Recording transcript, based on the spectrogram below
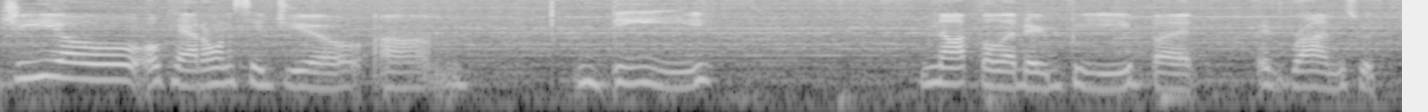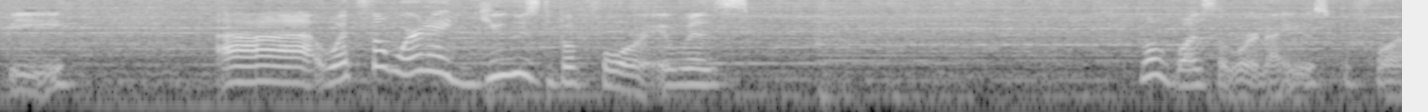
geo, okay, I don't want to say geo, um, B, not the letter B, but it rhymes with B. Uh, what's the word I used before? It was what was the word I used before?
